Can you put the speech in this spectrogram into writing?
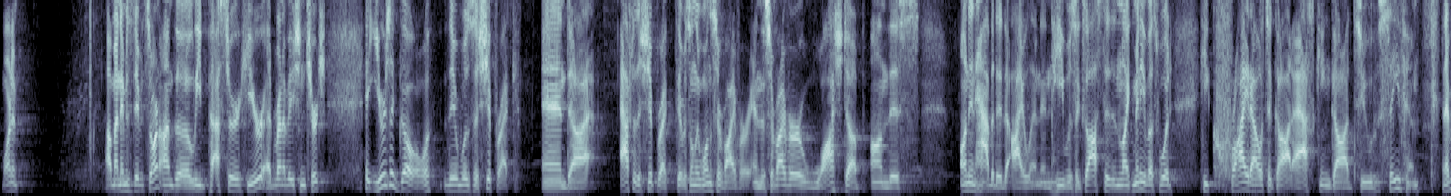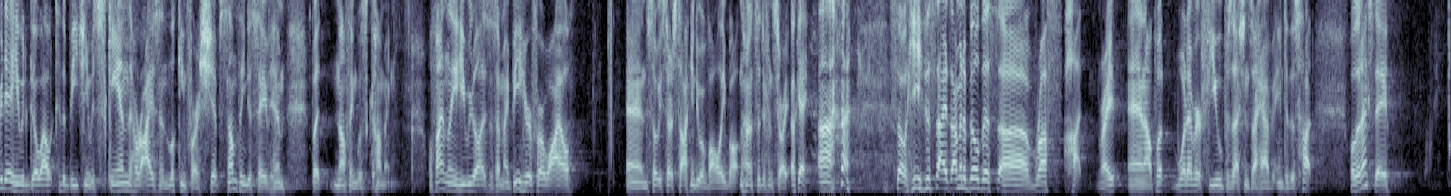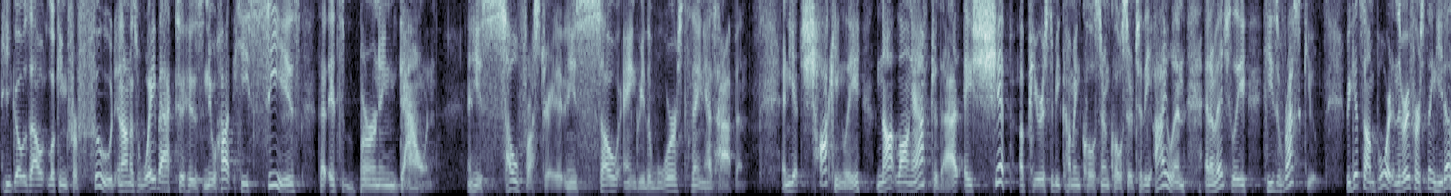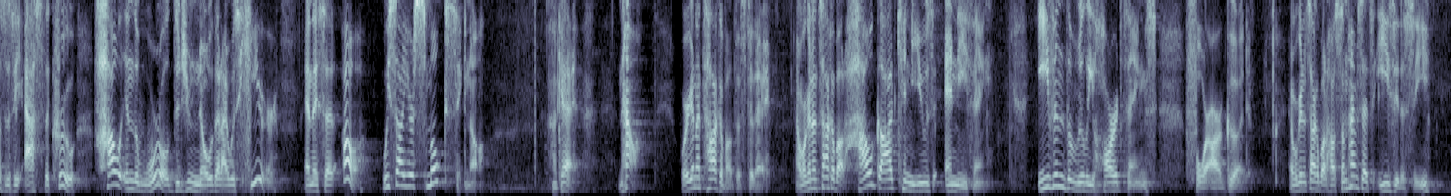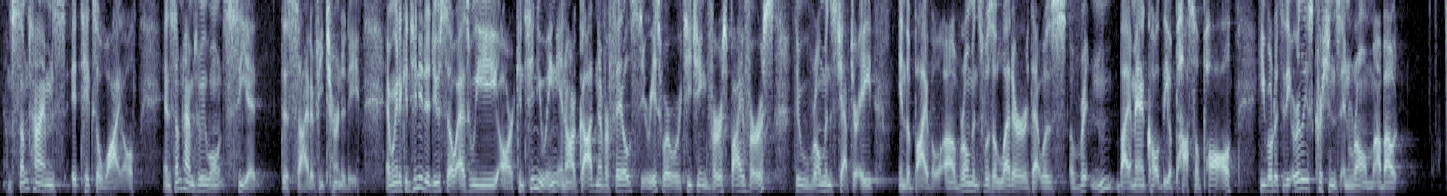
Morning. Uh, my name is David Sorn. I'm the lead pastor here at Renovation Church. Hey, years ago, there was a shipwreck, and uh, after the shipwreck, there was only one survivor, and the survivor washed up on this uninhabited island, and he was exhausted, and like many of us would, he cried out to God, asking God to save him. And every day he would go out to the beach and he would scan the horizon looking for a ship, something to save him, but nothing was coming. Well, finally, he realizes I might be here for a while, and so he starts talking to a volleyball. No, it's a different story. Okay. Uh, so he decides I'm going to build this uh, rough hut, right? And I'll put whatever few possessions I have into this hut. Well, the next day, he goes out looking for food, and on his way back to his new hut, he sees that it's burning down. And he is so frustrated and he's so angry. The worst thing has happened. And yet, shockingly, not long after that, a ship appears to be coming closer and closer to the island, and eventually he's rescued. He gets on board, and the very first thing he does is he asks the crew, How in the world did you know that I was here? And they said, Oh, we saw your smoke signal. Okay, now we're going to talk about this today. And we're going to talk about how God can use anything, even the really hard things, for our good. And we're going to talk about how sometimes that's easy to see, and sometimes it takes a while, and sometimes we won't see it this side of eternity. And we're going to continue to do so as we are continuing in our God Never Fails series, where we're teaching verse by verse through Romans chapter 8 in the Bible. Uh, Romans was a letter that was written by a man called the Apostle Paul. He wrote it to the earliest Christians in Rome about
